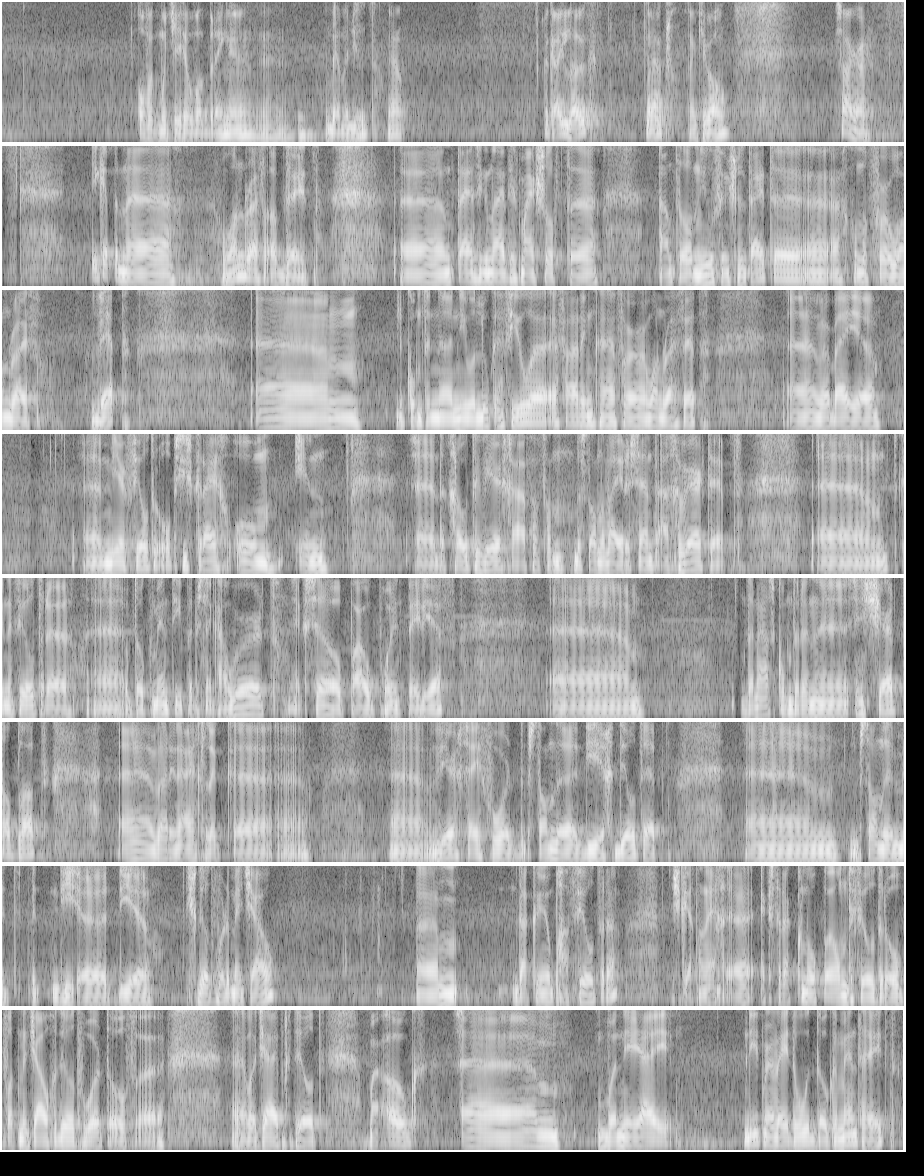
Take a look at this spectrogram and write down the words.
Of het moet je heel wat brengen. Hè. Ik ben benieuwd. Ja. Oké, okay, leuk. Leuk, ja. dankjewel. Sagar. Ik heb een uh, OneDrive update. Uh, tijdens Ignite heeft Microsoft een uh, aantal nieuwe functionaliteiten aangekondigd voor OneDrive Web. Ehm, er komt een nieuwe look and feel ervaring voor OneDrive Web. Waarbij je meer filteropties krijgt om in de grote weergave van bestanden waar je recent aan gewerkt hebt ehm, te kunnen filteren op documenttype. Dus denk aan Word, Excel, PowerPoint, PDF. Ehm, daarnaast komt er een, een shared tabblad waarin eigenlijk weergegeven wordt de bestanden die je gedeeld hebt. Ehm, bestanden met, die, die je die gedeeld worden met jou. Um, daar kun je op gaan filteren. Dus je krijgt dan echt extra knoppen om te filteren op wat met jou gedeeld wordt of wat jij hebt gedeeld. Maar ook um, wanneer jij niet meer weet hoe het document heet,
